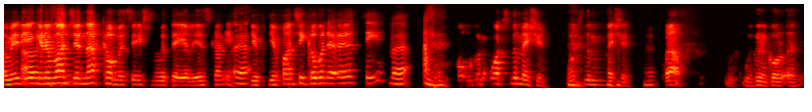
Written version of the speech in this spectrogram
I mean, you was can just- imagine that conversation with the aliens, can't you? Yeah. You, you fancy coming to Earth, do you? but What we're gonna, what's the mission? What's the mission? well, we- we're going to go to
